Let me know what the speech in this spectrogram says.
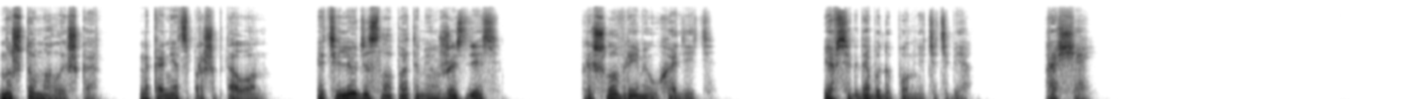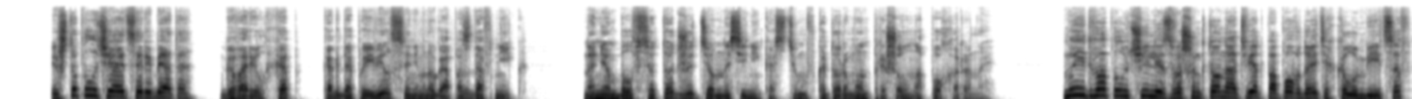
«Ну что, малышка?» — наконец прошептал он. «Эти люди с лопатами уже здесь. Пришло время уходить. Я всегда буду помнить о тебе. Прощай». «И что получается, ребята?» — говорил Хэп, когда появился, немного опоздав Ник. На нем был все тот же темно-синий костюм, в котором он пришел на похороны. Мы едва получили из Вашингтона ответ по поводу этих колумбийцев,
